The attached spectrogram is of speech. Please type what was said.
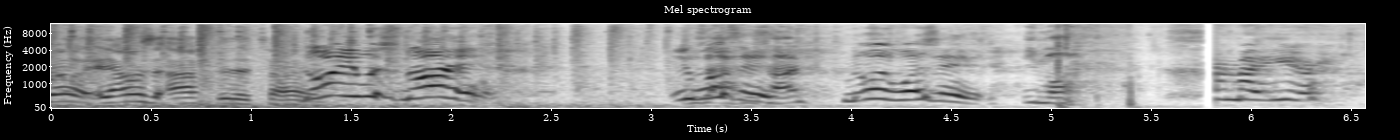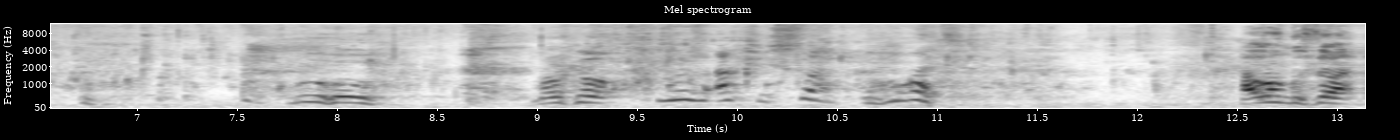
No, that was after the time. No, it was not. It Was that the wasn't. time? No, it wasn't. Iman. In my ear. Ooh. Marco. You actually stop. What? How long was that?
